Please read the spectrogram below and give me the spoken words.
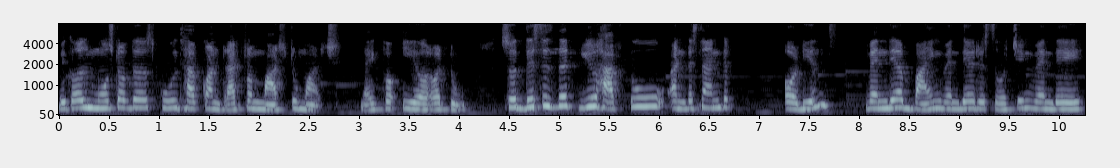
because most of the schools have contract from march to march like for year or two. So this is that you have to understand the audience when they are buying when they are researching when they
